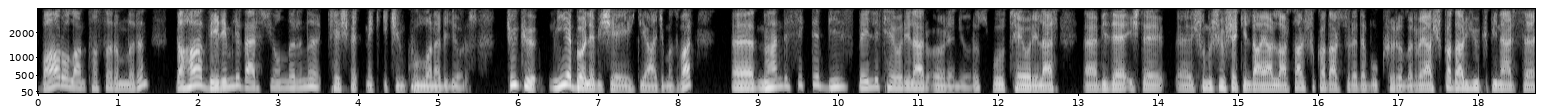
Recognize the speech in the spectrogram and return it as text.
var olan tasarımların daha verimli versiyonlarını keşfetmek için kullanabiliyoruz. Çünkü niye böyle bir şeye ihtiyacımız var? E, mühendislikte biz belli teoriler öğreniyoruz. Bu teoriler e, bize işte e, şunu şu şekilde ayarlarsan şu kadar sürede bu kırılır veya şu kadar yük binerse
